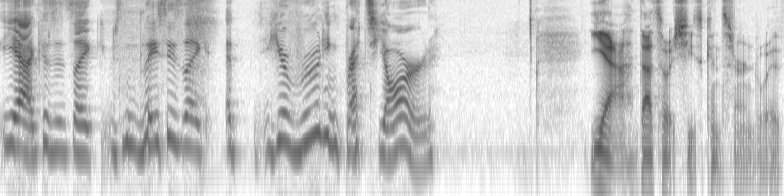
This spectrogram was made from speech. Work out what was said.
yeah, because it's like Lacey's like, "Uh, you're ruining Bret's yard. Yeah, that's what she's concerned with.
